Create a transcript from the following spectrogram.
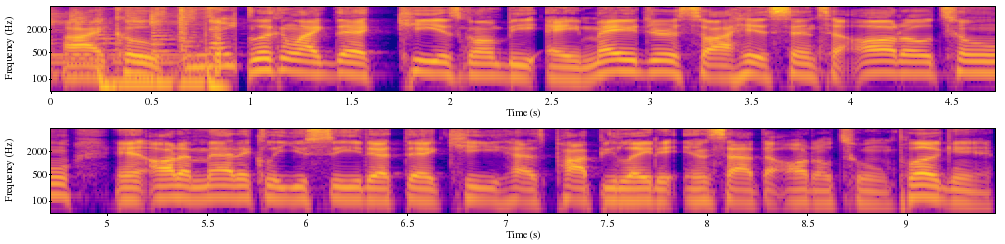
All right, cool. So looking like that key is going to be A major. So I hit send to auto tune and automatically you see that that key has populated inside the auto tune plugin.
